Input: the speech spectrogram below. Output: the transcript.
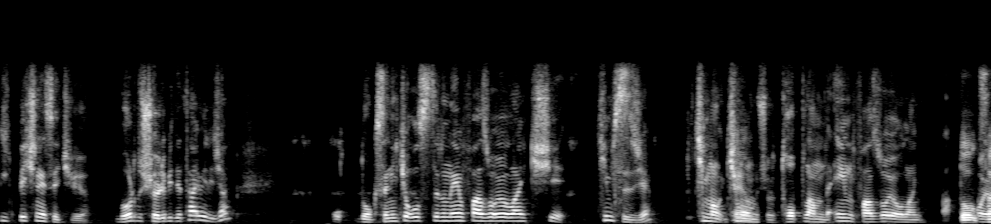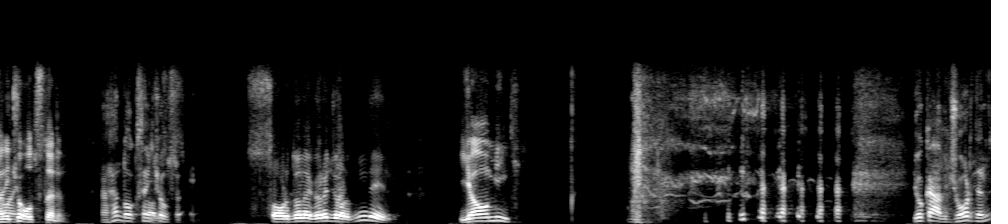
ilk 5'ine seçiliyor. Bu arada şöyle bir detay vereceğim. 92 All-Star'ın en fazla oy olan kişi kim sizce? Kim, kim Evet. olmuş? Toplamda en fazla oy olan 92 oy olan- All-Star'ın. Aha, 92 Abi, All-Star. Sorduğuna göre Jordan değil. Yao Ming. Yok abi Jordan.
